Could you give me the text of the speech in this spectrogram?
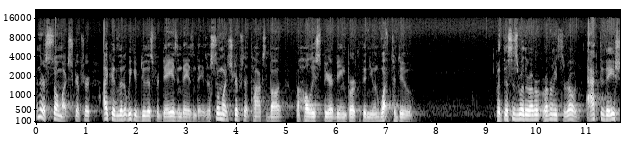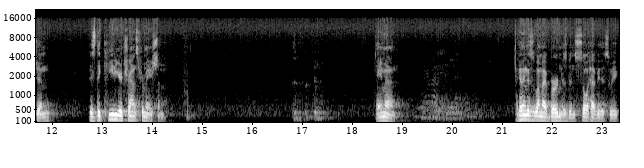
and there's so much scripture. I could literally, we could do this for days and days and days. There's so much scripture that talks about the Holy Spirit being birthed within you and what to do. But this is where the rubber, rubber meets the road. Activation is the key to your transformation. Amen. I think this is why my burden has been so heavy this week.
